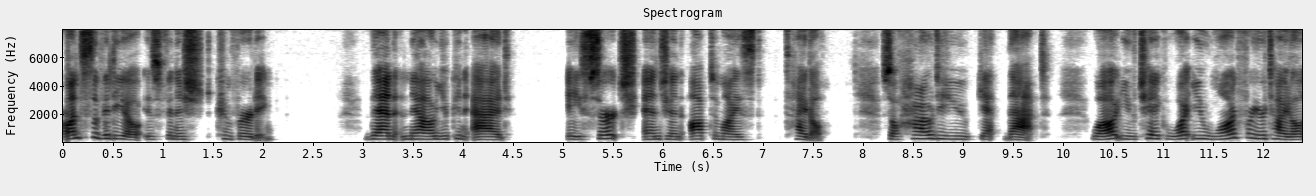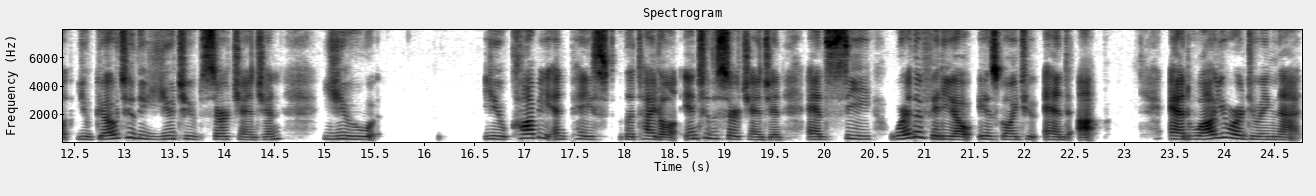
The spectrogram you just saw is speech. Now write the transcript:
Once the video is finished converting, then now you can add a search engine optimized title. So how do you get that? Well, you take what you want for your title, you go to the YouTube search engine, you you copy and paste the title into the search engine and see where the video is going to end up. And while you are doing that,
